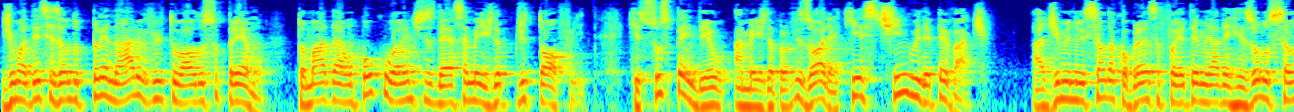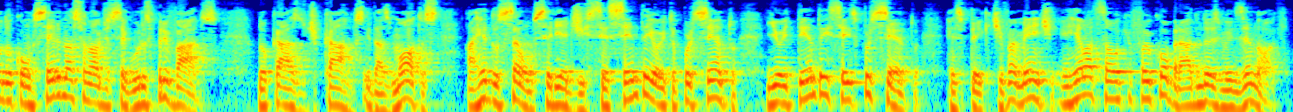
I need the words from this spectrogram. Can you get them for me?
de uma decisão do plenário virtual do Supremo, tomada um pouco antes dessa medida de Toffoli, que suspendeu a medida provisória que extingue o IDPVAT. A diminuição da cobrança foi determinada em resolução do Conselho Nacional de Seguros Privados. No caso de carros e das motos, a redução seria de 68% e 86%, respectivamente, em relação ao que foi cobrado em 2019.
